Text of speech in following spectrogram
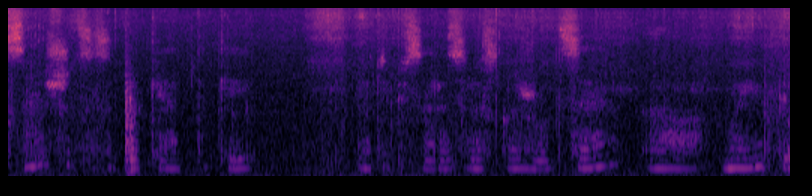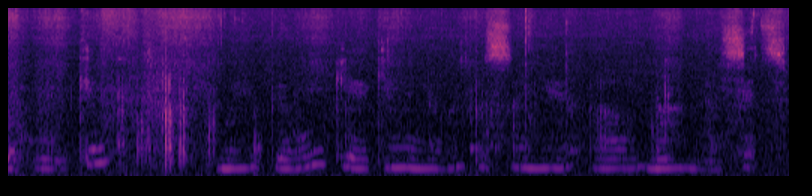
Знаєш, що це за пакет такий? Я тобі зараз розкажу. Це е, мої пігулки. Мої пігулки, які мені виписані е, на місяць.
